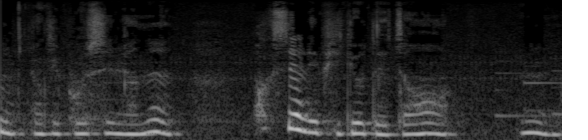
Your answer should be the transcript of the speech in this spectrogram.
음, 여기 보시면은 확실히 비교되죠? 음.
